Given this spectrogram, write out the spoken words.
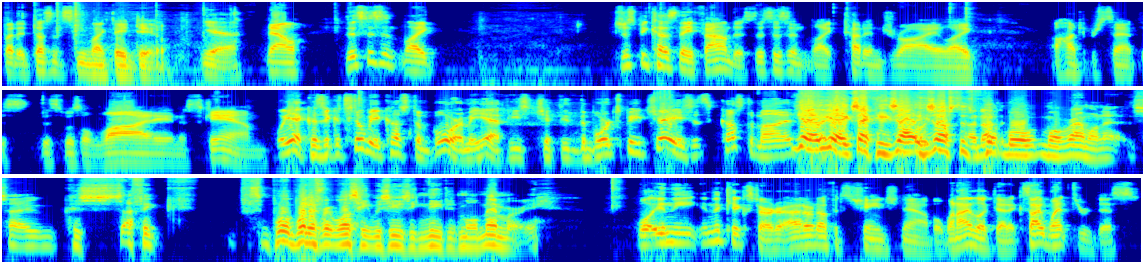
but it doesn't seem like they do. Yeah. Now, this isn't like just because they found this. This isn't like cut and dry. Like 100. percent This this was a lie and a scam. Well, yeah, because it could still be a custom board. I mean, yeah, if he's if the board speed changed, it's customized. yeah, right? yeah, exactly. He's, he's asked us to put more more RAM on it, so because I think whatever it was he was using needed more memory. Well, in the in the Kickstarter, I don't know if it's changed now, but when I looked at it, because I went through this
